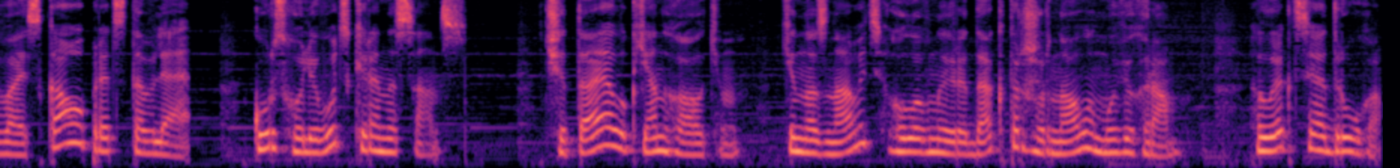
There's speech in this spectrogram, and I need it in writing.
Вайскао представляє курс Голівудський Ренесанс. Читає Лук'ян Галкін, кінознавець, головний редактор журналу Мувіграм. Лекція друга.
